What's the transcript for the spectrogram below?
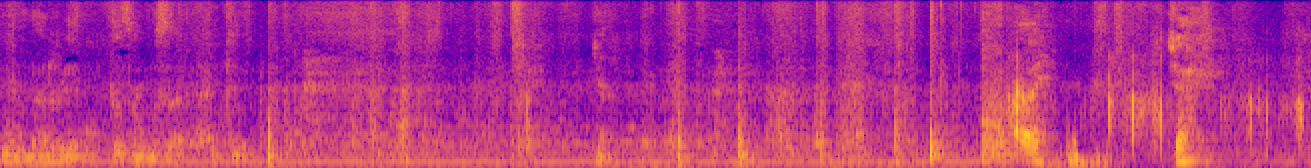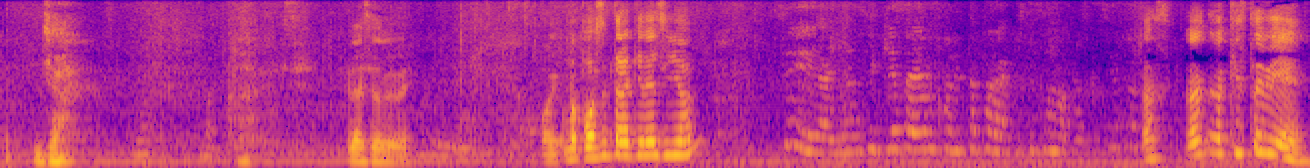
Bien barrientos, vamos a ver aquí. Ya. Ay. Ya. Ya. Gracias, bebé. Oye, ¿me puedo sentar aquí en el sillón? Sí, allá si quieres salir solita para que estés en la fresquecita. Ah, ah, Aquí estoy bien.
